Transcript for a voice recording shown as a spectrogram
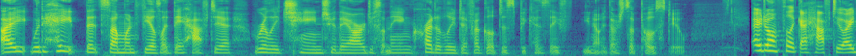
I would hate that someone feels like they have to really change who they are, do something incredibly difficult just because they, you know, they're supposed to. I don't feel like I have to. I,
